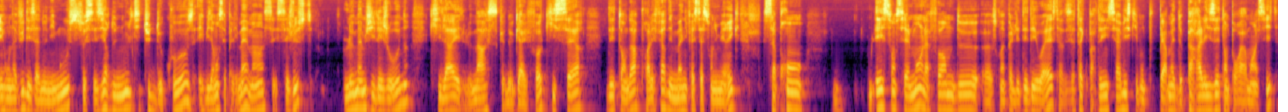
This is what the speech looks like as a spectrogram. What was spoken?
et on a vu des Anonymous se saisir d'une multitude de causes. Évidemment, c'est pas les mêmes, hein. c'est juste le même gilet jaune qui là est le masque de Guy Fawkes qui sert d'étendard pour aller faire des manifestations numériques. Ça prend essentiellement la forme de euh, ce qu'on appelle les DDoS, c'est-à-dire des attaques par déni de service qui vont permettre de paralyser temporairement un site,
